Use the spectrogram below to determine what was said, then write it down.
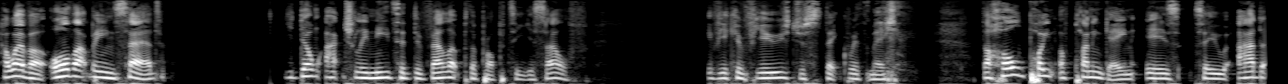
However, all that being said, you don't actually need to develop the property yourself. If you're confused, just stick with me. the whole point of planning gain is to add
